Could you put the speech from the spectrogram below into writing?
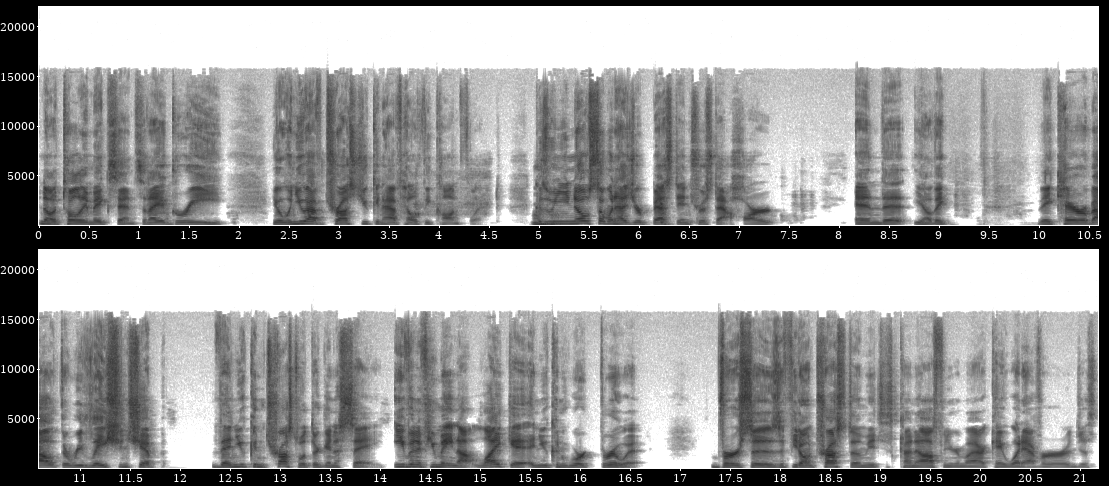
no, it totally makes sense. And I agree. You know, when you have trust, you can have healthy conflict. Because mm-hmm. when you know someone has your best interest at heart and that, you know, they they care about the relationship then you can trust what they're going to say, even if you may not like it and you can work through it. Versus if you don't trust them, you just kind of often you're like, okay, whatever, and just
